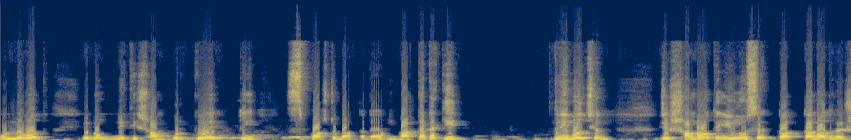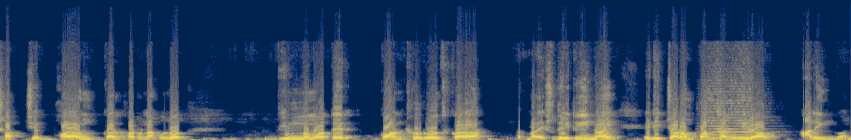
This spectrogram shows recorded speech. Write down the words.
মূল্যবোধ এবং নীতি সম্পর্কে একটি স্পষ্ট বার্তা দেয়। এখন বার্তাটা কি? তিনি বলছেন যে সম্ভবত ইউনুসের তত্ত্বাবধানে সবচেয়ে ভয়ঙ্কর ঘটনা হলো ভিন্ন মতের কণ্ঠ রোধ করা মানে শুধু এটাই নয়, এটি চরমপন্থার নীরব আলিঙ্গন।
